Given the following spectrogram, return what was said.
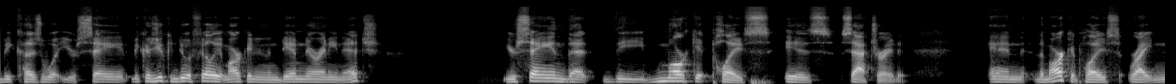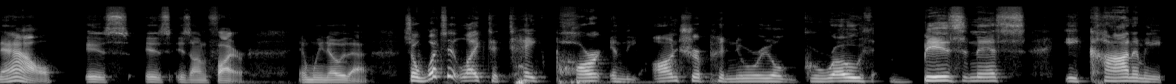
Because what you're saying, because you can do affiliate marketing in damn near any niche, you're saying that the marketplace is saturated and the marketplace right now is is is on fire and we know that so what's it like to take part in the entrepreneurial growth business economy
